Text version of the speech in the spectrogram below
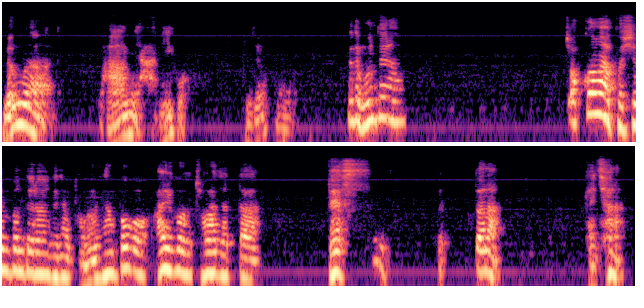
너무나 마음이 아니고 그죠? 네. 근데 문제는 조금 아프신 분들은 그냥 동영상 보고 아이고 좋아졌다. 됐어. 떠나. 괜찮아. 응?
